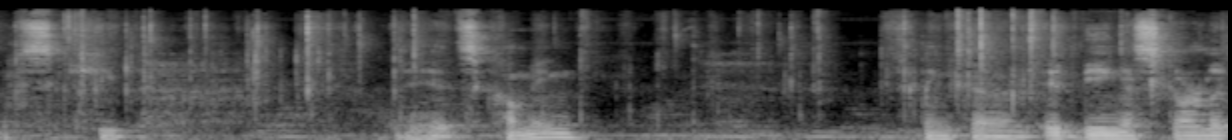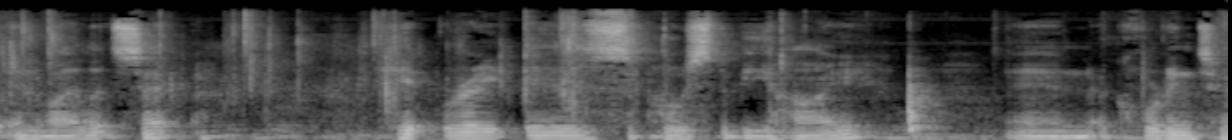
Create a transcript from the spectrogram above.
Let's keep the hits coming. I think uh, it being a Scarlet and Violet set, hit rate is supposed to be high. And according to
